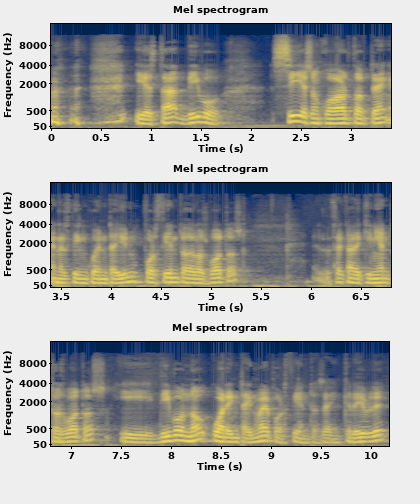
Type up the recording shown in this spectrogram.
y está Divo. Sí es un jugador top 10 en el 51% de los votos, cerca de 500 votos, y Divo no, 49%. O sea, increíble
